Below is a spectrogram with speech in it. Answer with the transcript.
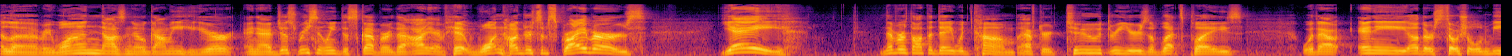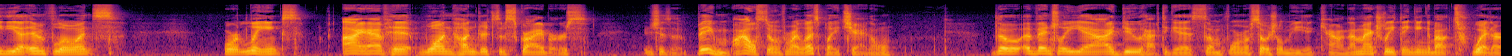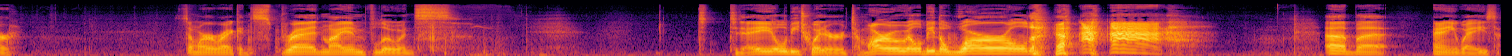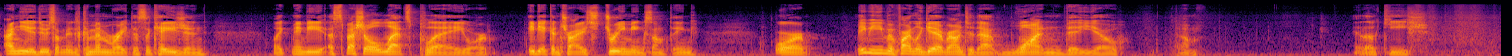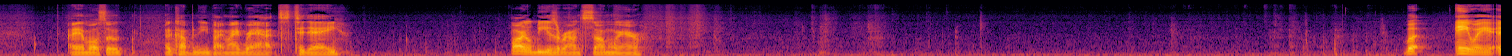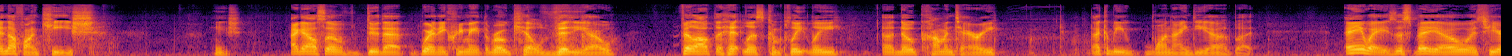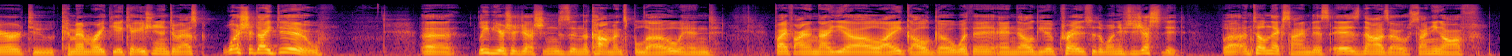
Hello everyone, NazoNougami here, and I've just recently discovered that I have hit 100 subscribers! Yay! Never thought the day would come after two, three years of Let's Plays without any other social media influence or links. I have hit 100 subscribers, which is a big milestone for my Let's Play channel. Though eventually, yeah, I do have to get some form of social media account. I'm actually thinking about Twitter. Somewhere where I can spread my influence. T today it'll be Twitter. Tomorrow it'll be the world. uh, but anyways, I need to do something to commemorate this occasion. Like maybe a special Let's Play, or maybe I can try streaming something. Or maybe even finally get around to that one video. Um, hello, Quiche. I am also accompanied by my rats today. Bartleby is around somewhere. But anyway, enough on Quiche. Quiche. I can also do that where they cremate the roadkill video fill out the hit list completely, uh, no commentary. That could be one idea, but... Anyways, this video is here to commemorate the occasion and to ask, what should I do? Uh, leave your suggestions in the comments below, and if I find an idea I like, I'll go with it, and I'll give credit to the one who suggested it. But until next time, this is Nazo, signing off.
